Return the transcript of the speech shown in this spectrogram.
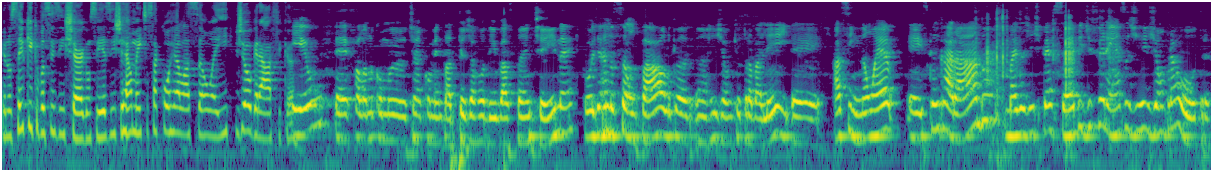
Eu não sei o que, que vocês enxergam, se existe realmente essa correlação aí geográfica. Eu, é, falando como eu tinha comentado que eu já rodei bastante aí, né? No São Paulo, que é a região que eu trabalhei, é, assim, não é, é escancarado, mas a gente percebe diferenças de região para outra,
